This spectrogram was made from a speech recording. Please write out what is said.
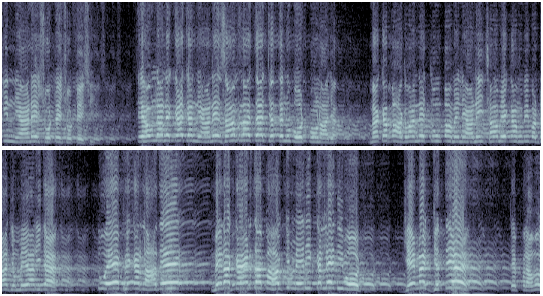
ਕਿ ਨਿਆਣੇ ਛੋਟੇ ਛੋਟੇ ਸੀ। ਤੇ ਉਹਨਾਂ ਨੇ ਕਿਹਾ, ਜਾਂ ਨਿਆਣੇ ਸਾਂਭਲਾ ਤਾਂ ਜਦ ਤੈਨੂੰ ਵੋਟ ਪਾਉਣ ਆ ਜਾ। ਮੈਂ ਕਿਹਾ, ਭਗਵਾਨ ਨੇ ਤੂੰ ਭਾਵੇਂ ਨਿਆਣੇ ਹੀ ਕੰਮ ਵੀ ਵੱਡਾ ਜ਼ਿੰਮੇਵਾਰੀ ਦਾ ਤੂੰ ਇਹ ਫਿਕਰ ਲਾ ਦੇ, ਮੇਰਾ ਕਹਿਣ ਦਾ ਭਾਵ ਕਿ ਮੇਰੀ ਕੱਲੇ ਦੀ ਵੋਟ। ਜੇ ਮੈਂ ਜਿੱਤਿਆ ਤੇ ਭਰਾਵੋ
